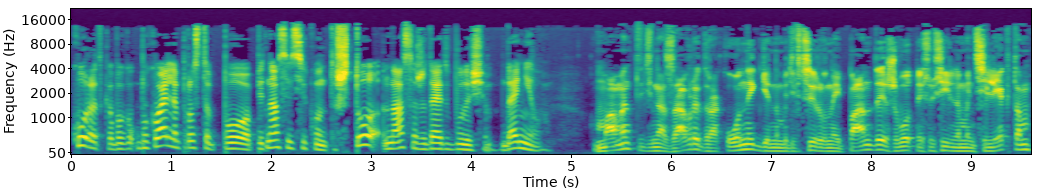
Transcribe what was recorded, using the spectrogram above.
Коротко, буквально просто по 15 секунд. Что нас ожидает в будущем? Данила. Мамонты, динозавры, драконы, генномодифицированные панды, животные с усиленным интеллектом,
